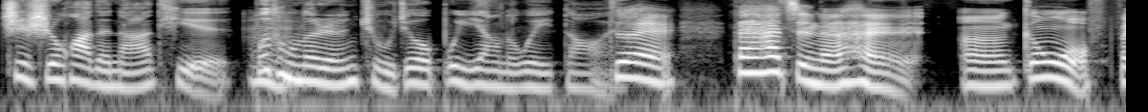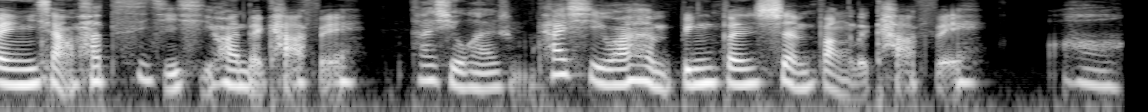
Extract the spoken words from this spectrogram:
制式化的拿铁，不同的人煮就不一样的味道。哎，对，但他只能很嗯、呃、跟我分享他自己喜欢的咖啡。他喜欢什么？他喜欢很缤纷盛放的咖啡。哦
